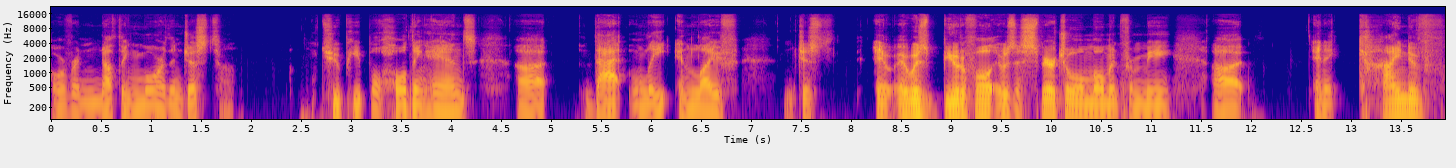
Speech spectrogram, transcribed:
over nothing more than just two people holding hands uh, that late in life. Just it, it was beautiful. It was a spiritual moment for me, uh, and it kind of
